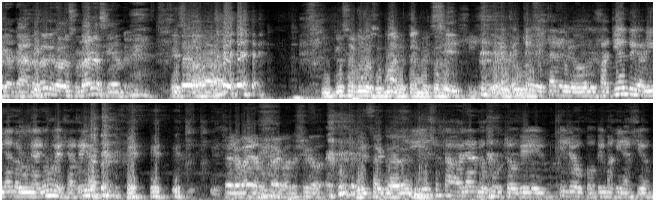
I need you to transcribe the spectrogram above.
que acá, mejor que con los humanos siempre. Eso va. Incluso algunos humanos están mejor. Sí. Sí, seguramente debe estar olfateando y orinando alguna nube hacia arriba. Ya lo van a buscar cuando llego. Exactamente. Sí, eso estaba hablando justo, qué, qué loco, qué imaginación.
